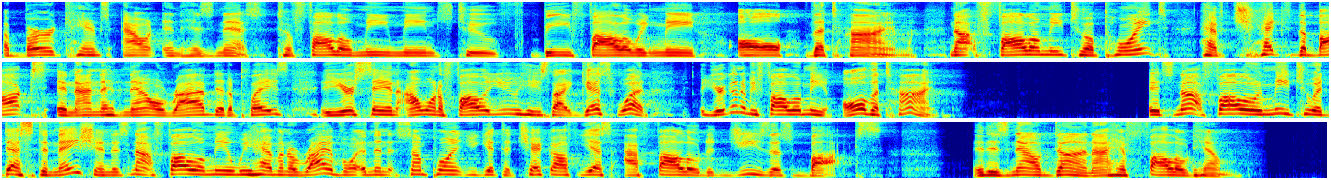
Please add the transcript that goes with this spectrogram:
a bird camps out in his nest. To follow me means to be following me all the time. Not follow me to a point, have checked the box and I have now arrived at a place, you're saying, I want to follow you. He's like, guess what? You're going to be following me all the time. It's not following me to a destination. It's not following me and we have an arrival. And then at some point you get to check off, yes, I followed Jesus box. It is now done. I have followed him.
